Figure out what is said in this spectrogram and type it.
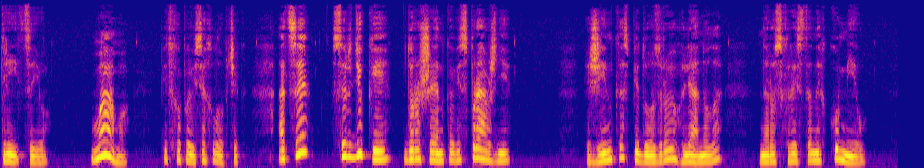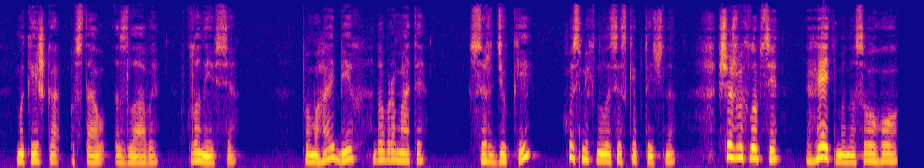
трійцею. Мамо, підхопився хлопчик, а це сердюки Дорошенкові, справжні. Жінка з підозрою глянула на розхристаних кумів. Микишка встав з лави, вклонився. Помагай біг, добра мати. Сердюки? усміхнулася скептично. Що ж ви, хлопці, гетьмана свого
